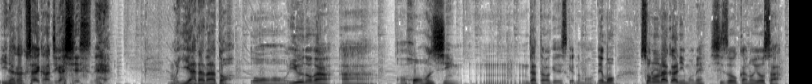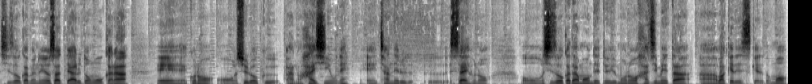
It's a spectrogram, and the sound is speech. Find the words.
う、田舎臭い感じがしてですね、もう嫌だなというのがあ本心だったわけですけども。でもその中にもね静岡の良さ静岡弁の良さってあると思うから、えー、この収録あの配信をね、え、チャンネルスタイフの静岡ダモンデというものを始めたわけですけれども、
